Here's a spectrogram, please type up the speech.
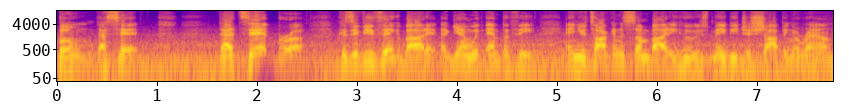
Boom. That's it. That's it, bro. Because if you think about it, again, with empathy, and you're talking to somebody who's maybe just shopping around,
